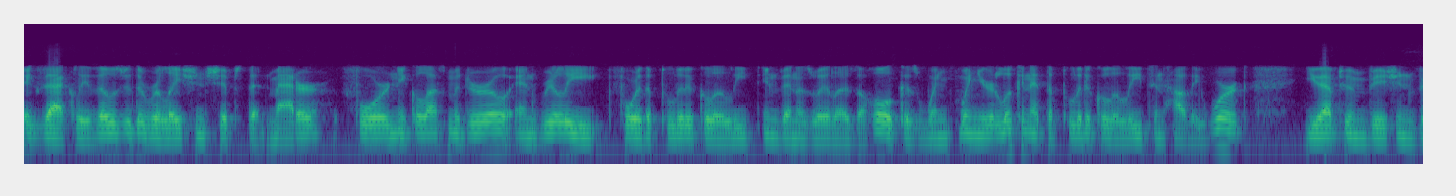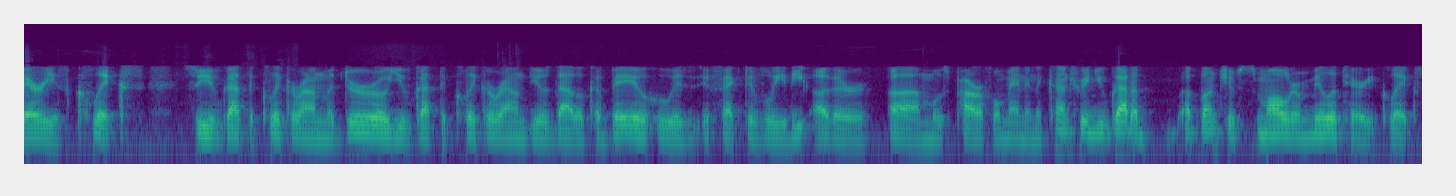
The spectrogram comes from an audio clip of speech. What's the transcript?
Exactly. Those are the relationships that matter for Nicolas Maduro and really for the political elite in Venezuela as a whole. Because when, when you're looking at the political elites and how they work, you have to envision various cliques. So you've got the clique around Maduro, you've got the clique around Diosdado Cabello, who is effectively the other uh, most powerful man in the country, and you've got a, a bunch of smaller military cliques.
